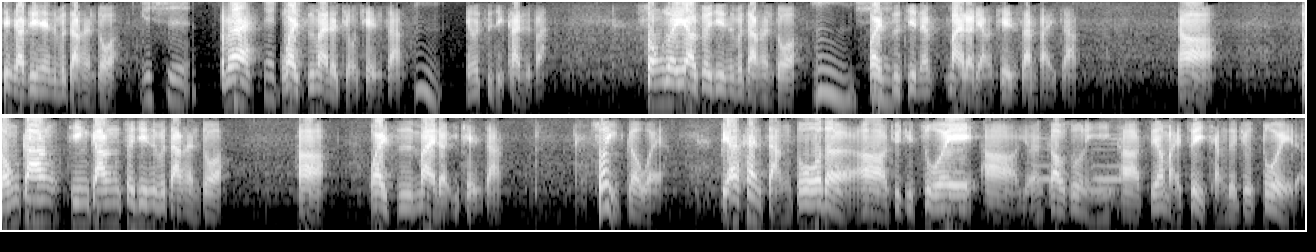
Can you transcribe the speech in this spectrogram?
剑桥今天是不是涨很多？也是，对不对？外资卖了九千张，嗯，你们自己看着吧。松瑞药最近是不是涨很多？嗯，外资今天卖了两千三百张，啊，荣钢、金刚最近是不是涨很多？啊，外资卖了一千张。所以各位啊，不要看涨多的啊就去追啊，有人告诉你啊，只要买最强的就对了。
